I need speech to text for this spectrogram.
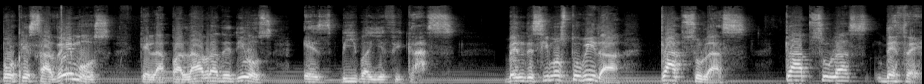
porque sabemos que la palabra de Dios es viva y eficaz. Bendecimos tu vida, cápsulas, cápsulas de fe.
